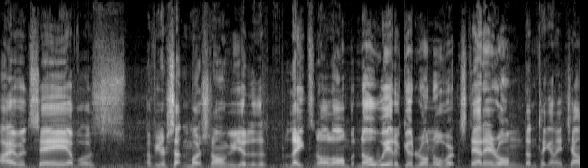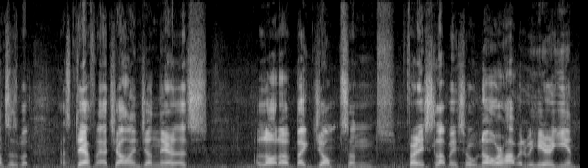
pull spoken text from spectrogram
I would say it was if you're sitting much longer, you'd have the lights and all on. But no, we had a good run over it, steady run. Didn't take any chances, but it's definitely a challenge in there. It's a lot of big jumps and very slippy. So no, we're happy to be here again.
